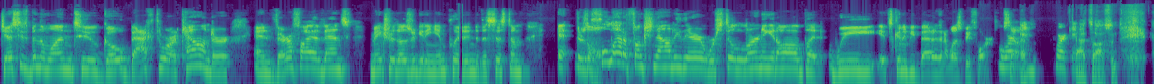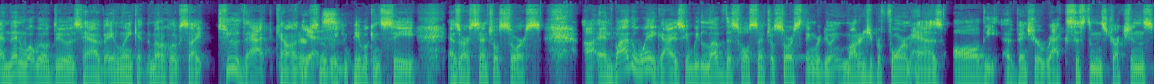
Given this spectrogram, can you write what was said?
Jessy's been the one to go back through our calendar and verify events, make sure those are getting input into the system. Eh, There's a whole lot of functionality there. We're still learning it all, but we it's going to be better than it was before. So, Working, working. That's awesome. And then what we'll do is have a link at the Metal Cloak site to that calendar so that we can people can see as our central source. Uh, and by the way, guys, and we love this whole central source thing we're doing. Modern Jeeper forum has all the Adventure Rack system instructions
